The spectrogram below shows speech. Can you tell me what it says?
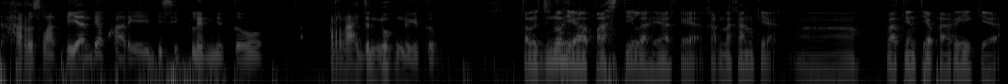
harus latihan tiap hari disiplin gitu? Pernah jenuh gitu? Kalau jenuh ya pastilah ya kayak karena kan kayak eh, latihan tiap hari kayak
